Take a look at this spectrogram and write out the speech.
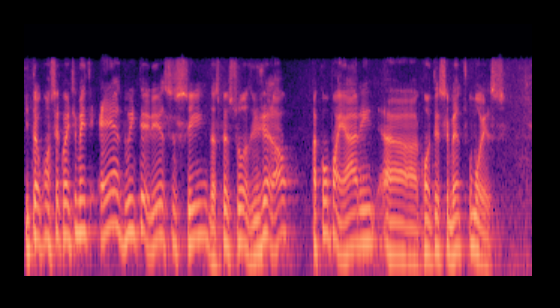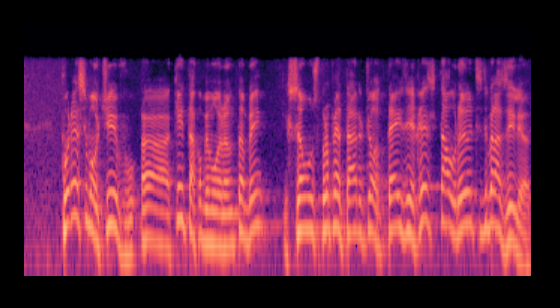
Então, consequentemente, é do interesse, sim, das pessoas em geral acompanharem ah, acontecimentos como esse. Por esse motivo, ah, quem está comemorando também são os proprietários de hotéis e restaurantes de Brasília.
